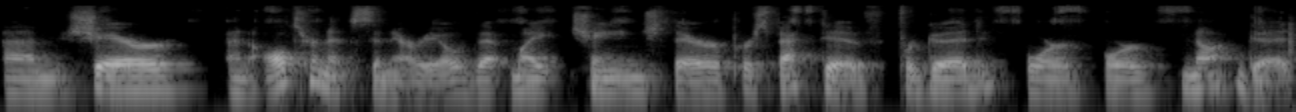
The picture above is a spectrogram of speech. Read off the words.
um, share an alternate scenario that might change their perspective for good or or not good,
